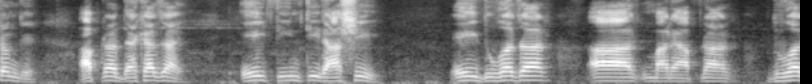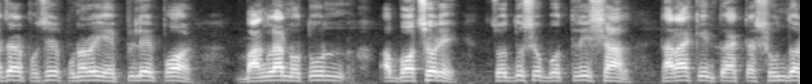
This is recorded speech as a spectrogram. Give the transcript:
সঙ্গে আপনার দেখা যায় এই তিনটি রাশি, এই দু হাজার মানে আপনার দু হাজার পঁচিশের পনেরোই এপ্রিলের পর বাংলা নতুন বছরে চোদ্দোশো সাল তারা কিন্তু একটা সুন্দর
